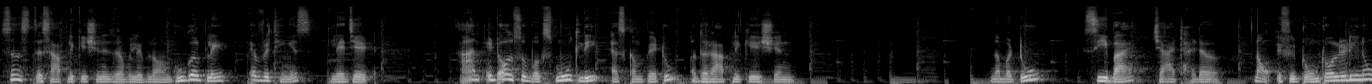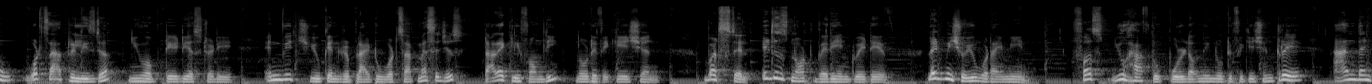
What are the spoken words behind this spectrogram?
Since this application is available on Google Play, everything is legit. And it also works smoothly as compared to other application. Number 2. Seebye Chat Header. Now if you don't already know, WhatsApp released a new update yesterday in which you can reply to WhatsApp messages directly from the notification. But still, it is not very intuitive. Let me show you what I mean. First, you have to pull down the notification tray and then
